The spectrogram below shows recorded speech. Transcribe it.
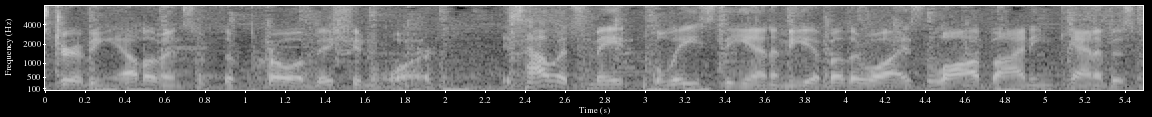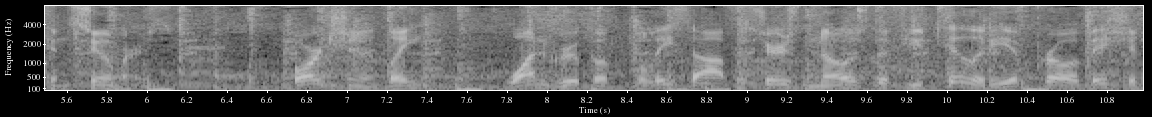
disturbing elements of the prohibition war is how it's made police the enemy of otherwise law abiding cannabis consumers. Fortunately, one group of police officers knows the futility of prohibition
